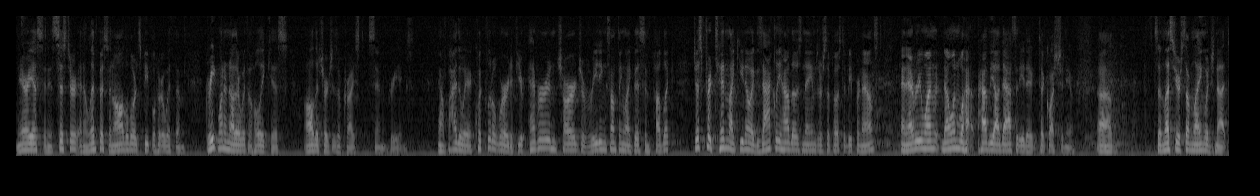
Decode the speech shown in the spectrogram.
Nereus, and his sister, and Olympus, and all the Lord's people who are with them. Greet one another with a holy kiss. All the churches of Christ send greetings. Now, by the way, a quick little word. If you're ever in charge of reading something like this in public, just pretend like you know exactly how those names are supposed to be pronounced, and everyone, no one will ha- have the audacity to, to question you. Um, so, unless you're some language nut,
